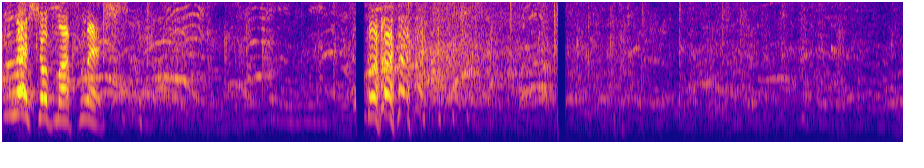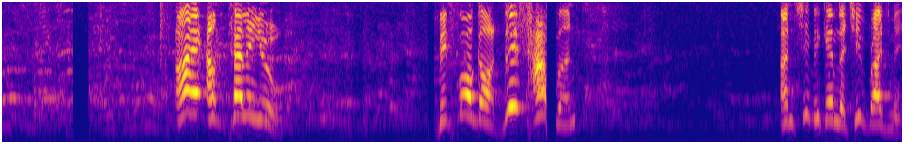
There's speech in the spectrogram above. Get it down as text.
flesh of my flesh. I am telling you, before God, this happened, and she became the chief bridesmaid.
